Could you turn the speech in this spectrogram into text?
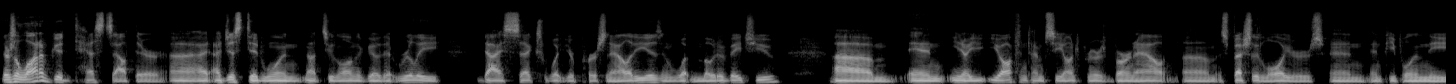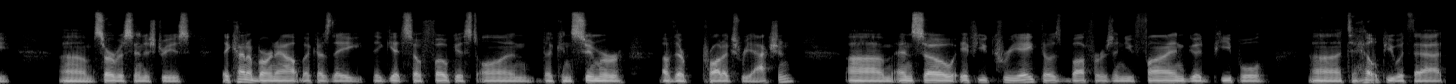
there's a lot of good tests out there. Uh, I, I just did one not too long ago that really dissects what your personality is and what motivates you. Um, and you know you, you, oftentimes see entrepreneurs burn out um, especially lawyers and and people in the um, service industries they kind of burn out because they they get so focused on the consumer of their product's reaction. Um, and so if you create those buffers and you find good people uh, to help you with that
